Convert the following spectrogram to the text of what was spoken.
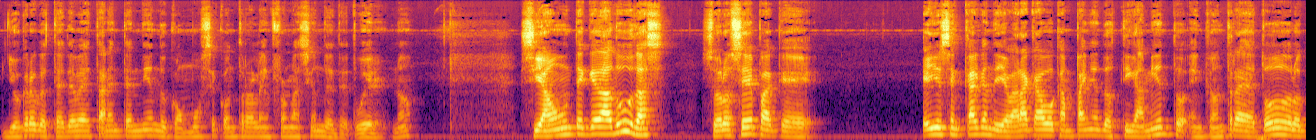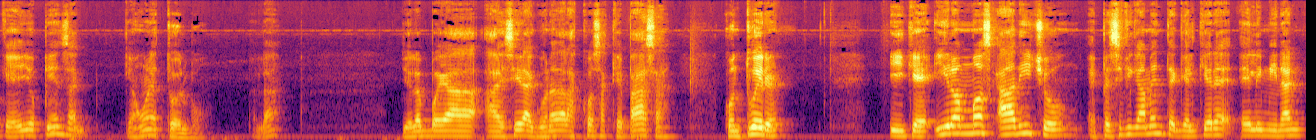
yo creo que usted debe estar entendiendo cómo se controla la información desde Twitter, ¿no? Si aún te queda dudas, Solo sepa que ellos se encargan de llevar a cabo campañas de hostigamiento en contra de todo lo que ellos piensan que es un estorbo, ¿verdad? Yo les voy a, decir algunas de las cosas que pasa con Twitter y que Elon Musk ha dicho específicamente que él quiere eliminar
